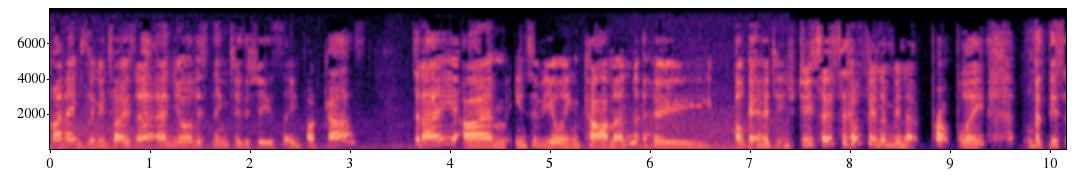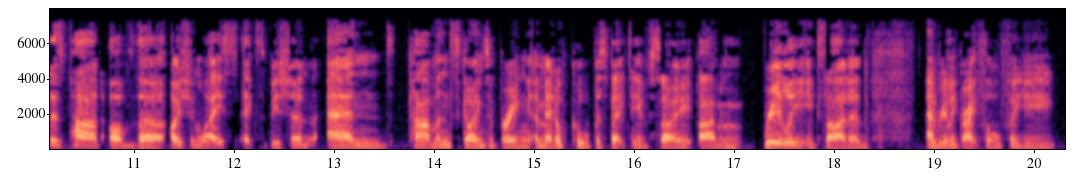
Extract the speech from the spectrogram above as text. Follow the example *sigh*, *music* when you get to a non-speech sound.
my name's Libby Tozer and you're listening to the She Is Seen podcast. Today I'm interviewing Carmen who, I'll get her to introduce *laughs* herself in a minute properly, but this is part of the Ocean Waste exhibition and Carmen's going to bring a medical perspective so I'm really excited and really grateful for you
